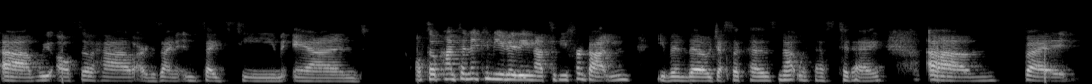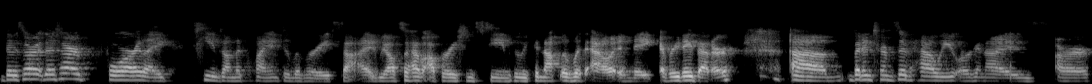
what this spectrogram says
Um, we also have our design insights team and also content and community, not to be forgotten, even though Jessica's not with us today. Um, but those are those are four like teams on the client delivery side. We also have operations team who we could not live without and make every day better. Um, but in terms of how we organize our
